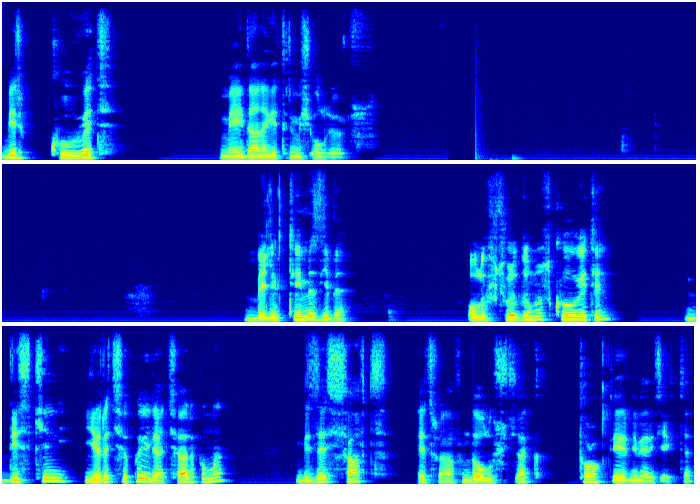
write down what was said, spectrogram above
bir kuvvet meydana getirmiş oluyoruz. Belirttiğimiz gibi oluşturduğumuz kuvvetin diskin yarıçapıyla çarpımı bize şaft etrafında oluşacak tork değerini verecekti.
